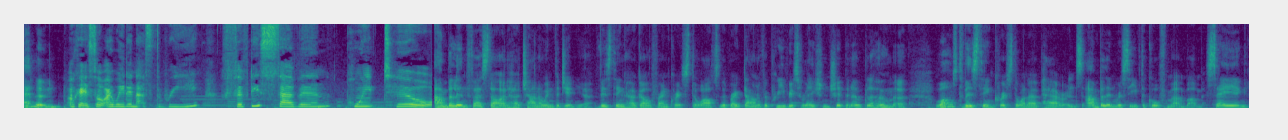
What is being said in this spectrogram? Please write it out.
Ellen? Okay, so I weighed in at 357.2. Amber Lynn first started her channel in Virginia, visiting her girlfriend Crystal after the breakdown of a previous relationship in Oklahoma. Whilst visiting Crystal and her parents, Amberlynn received a call from her mum saying,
